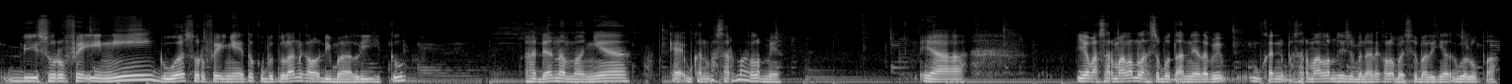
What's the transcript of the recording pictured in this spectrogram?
Di survei ini gue surveinya itu kebetulan kalau di Bali itu ada namanya kayak bukan pasar malam ya. Ya ya pasar malam lah sebutannya tapi bukan pasar malam sih sebenarnya kalau bahasa Balinya gue lupa.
